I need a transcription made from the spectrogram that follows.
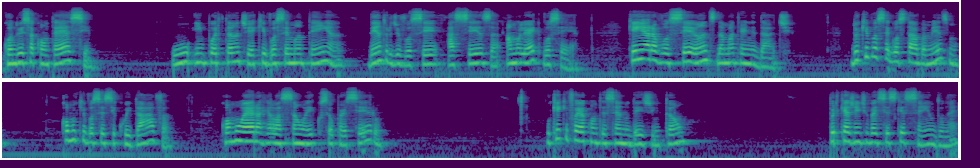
quando isso acontece, o importante é que você mantenha dentro de você acesa a mulher que você é. Quem era você antes da maternidade? Do que você gostava mesmo? Como que você se cuidava? Como era a relação aí com seu parceiro? O que, que foi acontecendo desde então? Porque a gente vai se esquecendo, né?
